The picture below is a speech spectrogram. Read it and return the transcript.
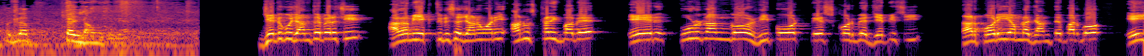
मतलब टर्न डाउन हो गया যেটুকু জানতে পেরেছি আগামী একত্রিশে জানুয়ারি আনুষ্ঠানিকভাবে এর পূর্ণাঙ্গ রিপোর্ট পেশ করবে জেপিসি তারপরেই আমরা জানতে পারবো এই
